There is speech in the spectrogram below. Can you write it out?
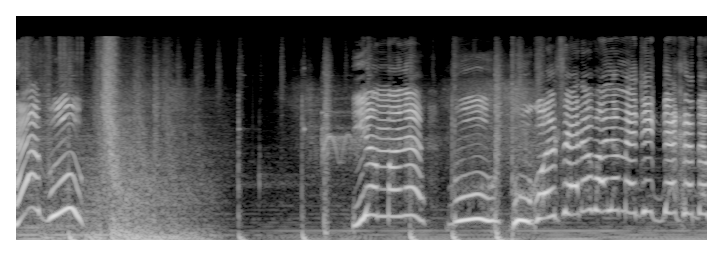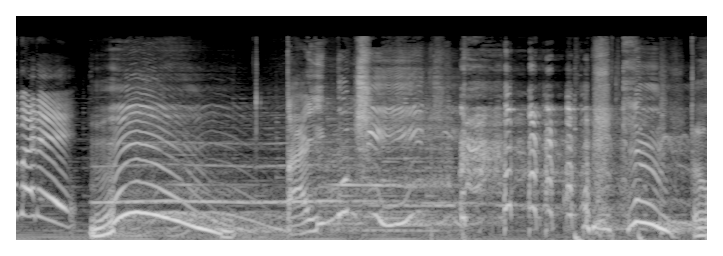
হ্যাঁ ভু। ইয়ে ভূগোল স্যারও ভালো ম্যাজিক দেখাতে পারে। তাই বুঝি। কিন্তু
